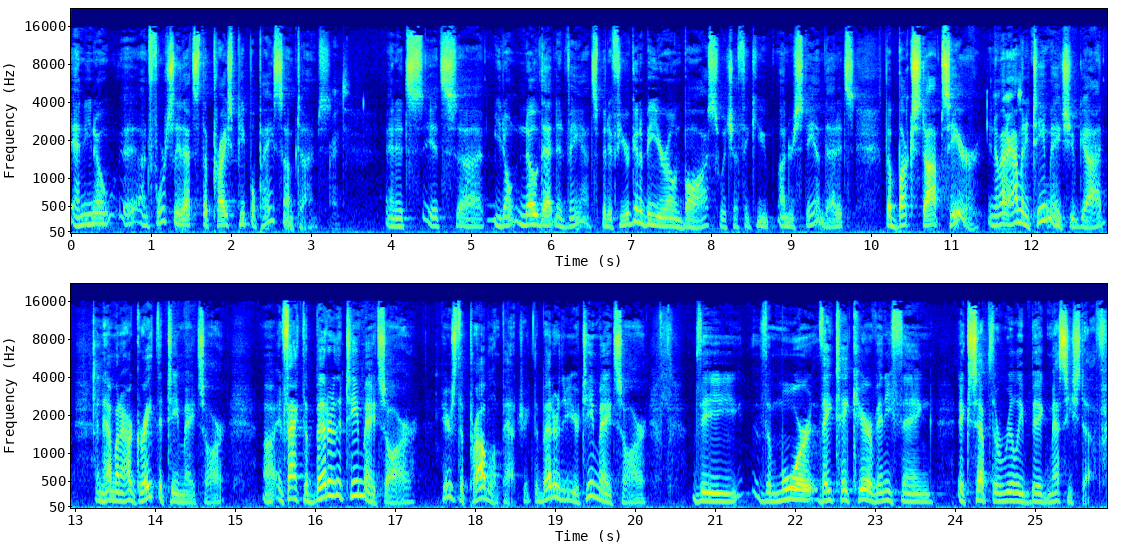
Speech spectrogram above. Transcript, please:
and you know, uh, unfortunately, that's the price people pay sometimes. Right. And it's it's uh, you don't know that in advance. But if you're going to be your own boss, which I think you understand that, it's the buck stops here. no matter how many teammates you've got, and no matter how great the teammates are, uh, in fact, the better the teammates are, here's the problem, Patrick. The better that your teammates are, the the more they take care of anything except the really big messy stuff.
